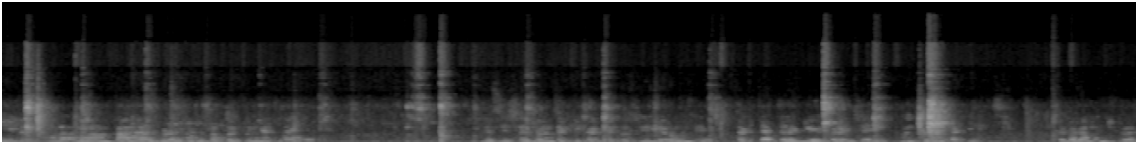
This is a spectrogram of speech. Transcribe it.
मी लसूण कांदा थोडासा हलका परतून घेतलाय. जशी शेजवान चटणी करते तशी म्हणजे चटणी आपल्याला ग्रेव्ही करायची आहे मंचुरियनसाठी. तर बघा मंचुरियन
